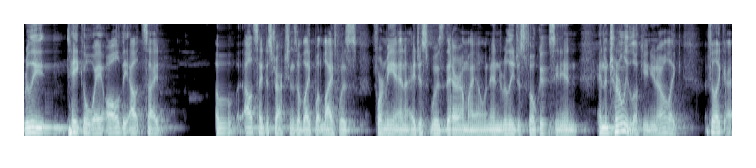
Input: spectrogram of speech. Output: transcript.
really take away all the outside outside distractions of like what life was for me and I just was there on my own and really just focusing in and internally looking, you know? Like I feel like I,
